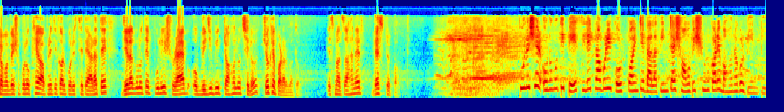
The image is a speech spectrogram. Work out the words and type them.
সমাবেশ উপলক্ষে অপ্রীতিকর পরিস্থিতি এড়াতে জেলাগুলোতে পুলিশ, র্যাব ও বিজিবির টহলও ছিল চোখে পড়ার মতো। ইসমাত জাহানের ডেস্ক রিপোর্ট। পুলিশের অনুমতি পেয়ে সিলেট নগরীর কোর্ট পয়েন্টে বেলা তিনটায় সমাবেশ শুরু করে মহানগর বিএনপি।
